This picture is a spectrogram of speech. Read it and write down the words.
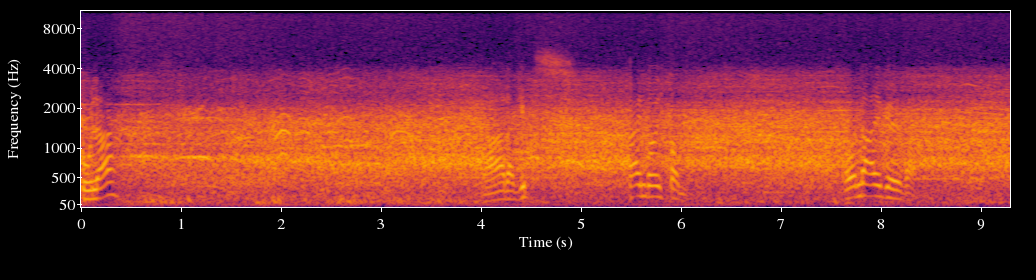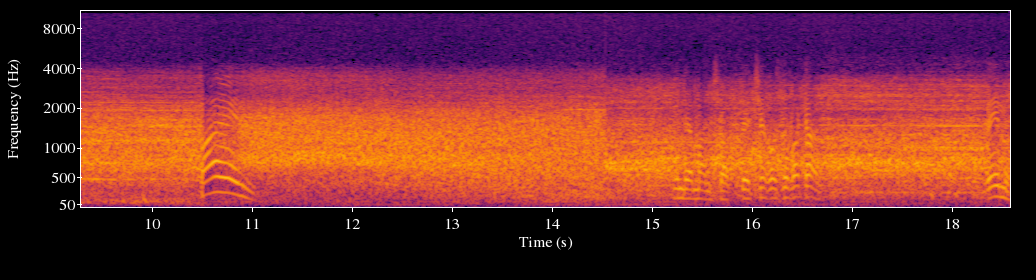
Kula. Gibt es kein Durchkommen. Und Algöver. Fein. In der Mannschaft der Tschechoslowakei. Bremen.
